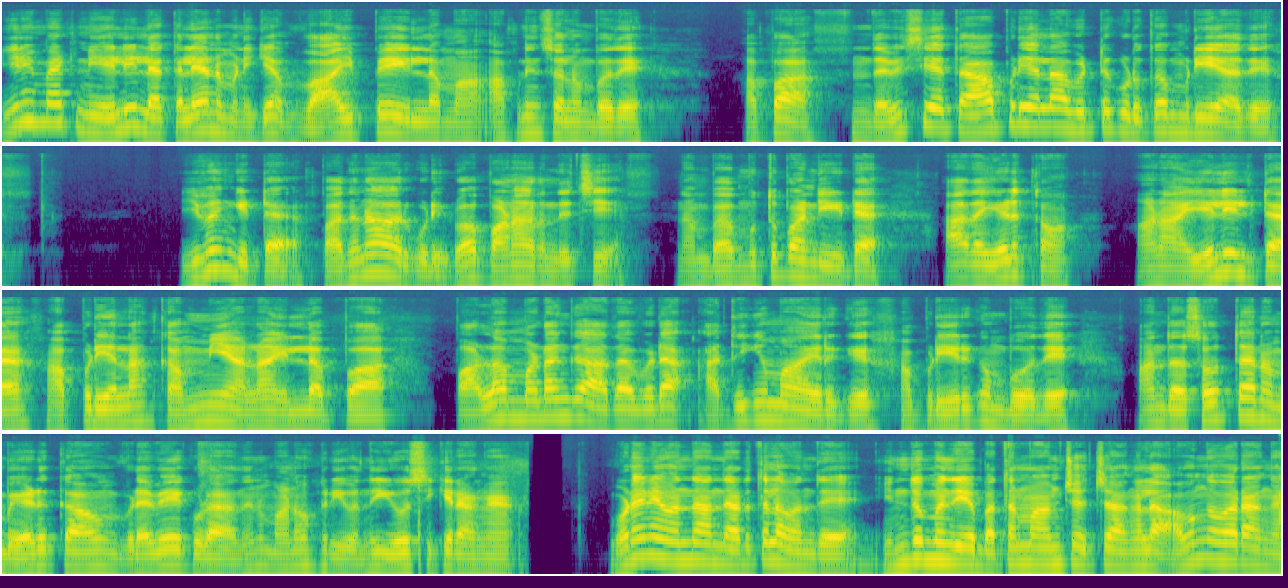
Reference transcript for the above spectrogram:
இனிமேட் நீ எலியில் கல்யாணம் பண்ணிக்க வாய்ப்பே இல்லைம்மா அப்படின்னு சொல்லும்போது அப்பா இந்த விஷயத்த அப்படியெல்லாம் விட்டு கொடுக்க முடியாது. இவங்கிட்ட பதினாறு கோடி ரூபா பணம் இருந்துச்சு. நம்ம முத்துப்பாண்டிக்கிட்ட அதை எடுத்தோம். ஆனால் எழில்கிட்ட அப்படியெல்லாம் கம்மியாலாம் இல்லைப்பா. பல மடங்கு அதை விட அதிகமாக இருக்குது அப்படி இருக்கும்போது அந்த சொத்தை நம்ம எடுக்காமல் விடவே கூடாதுன்னு மனோகரி வந்து யோசிக்கிறாங்க. உடனே வந்து அந்த இடத்துல வந்து இந்துமதியை பத்திரமா அனுப்பிச்சி வச்சாங்களே? அவங்க வராங்க.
